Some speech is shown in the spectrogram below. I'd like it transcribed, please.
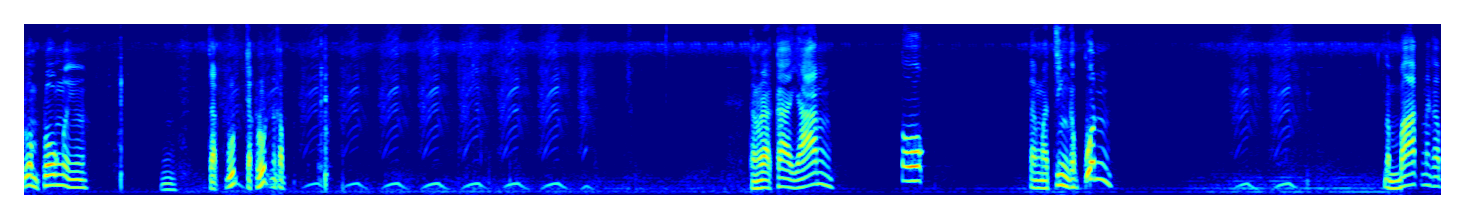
ร่วมโปร่งเลยอืมจักรุดจักรุดนะครับทางรากายางโตกต่างมาจริงกับคน ลำบากนะครับ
